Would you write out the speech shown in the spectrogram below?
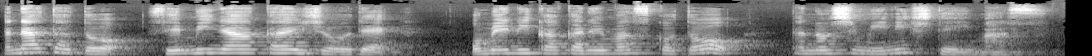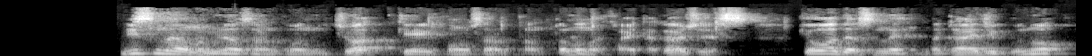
あなたとセミナー会場でお目にかかれますことを楽しみにしています。リスナーの皆さん、こんにちは。経営コンサルタントの中井隆義です。今日はですね、中井塾の、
